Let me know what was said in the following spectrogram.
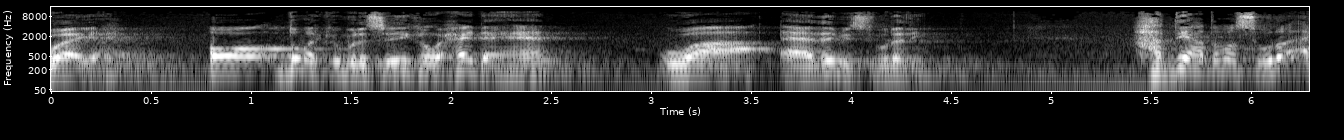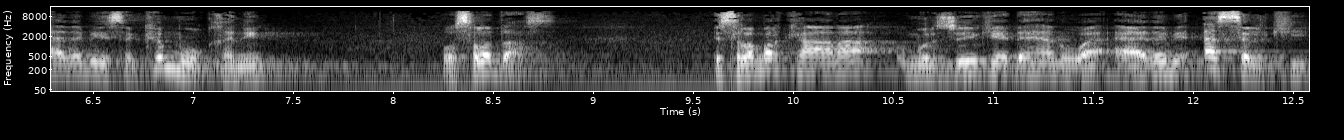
waaya oo dumarkii umulisooyinka waxay dhaheen waa aadami suuradii haddii haddaba suuro aadami aysan ka muuqanin wasladaas isla markaana umulisooyinka ay dhaheen waa aadami asalkii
